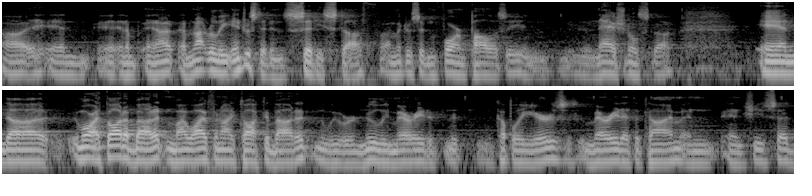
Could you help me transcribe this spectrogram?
Uh, and and, and I, am not really interested in city stuff. I'm interested in foreign policy and national stuff. And uh, the more I thought about it, and my wife and I talked about it, and we were newly married a couple of years, married at the time, and, and she said,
